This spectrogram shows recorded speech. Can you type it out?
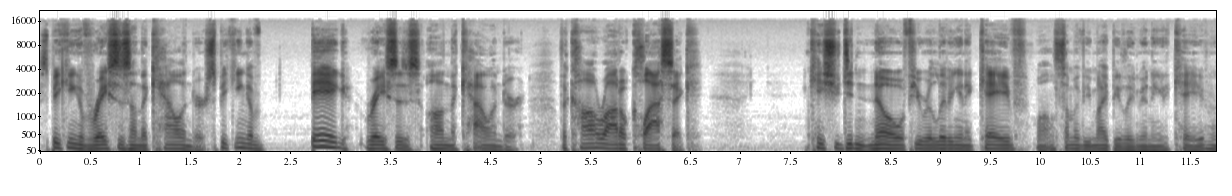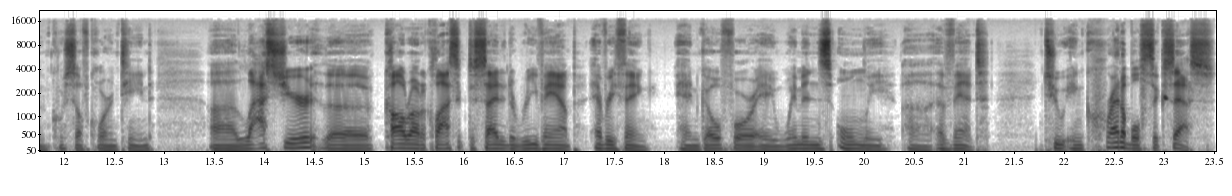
speaking of races on the calendar, speaking of big races on the calendar. The Colorado Classic. In case you didn't know, if you were living in a cave, well, some of you might be living in a cave, course, self quarantined. Uh, last year, the Colorado Classic decided to revamp everything and go for a women's only uh, event to incredible success,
